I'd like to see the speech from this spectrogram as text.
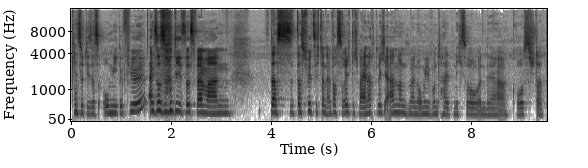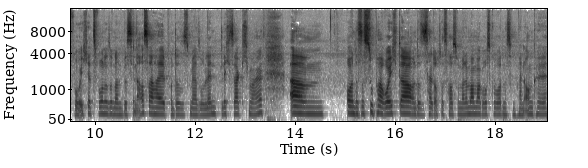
kennst du dieses Omi-Gefühl? Also so dieses, wenn man das, das fühlt sich dann einfach so richtig weihnachtlich an und meine Omi wohnt halt nicht so in der Großstadt, wo ich jetzt wohne, sondern ein bisschen außerhalb und das ist mehr so ländlich, sag ich mal. Ähm, und das ist super ruhig da und das ist halt auch das Haus, wo meine Mama groß geworden ist und mein Onkel.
